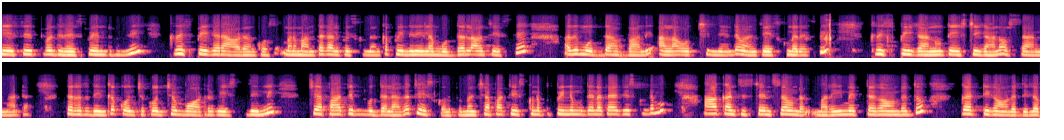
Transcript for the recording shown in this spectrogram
చేసేటువంటి రెసిపీ ఏంటిది? క్రిస్పీగా రావడం కోసం. మనం అంతా కలిపేసుకున్నాక పిండిని ఇలా ముద్దలా చేస్తే అది ముద్ద అవ్వాలి. అలా వచ్చింది అంటే మనం చేసుకున్న రెసిపీ క్రిస్పీగాను టేస్టీగాను వస్తాయి అనమాట తర్వాత దీంట్లో కొంచెం కొంచెం వాటర్ వేసి దీన్ని చపాతి ముద్దలాగా చేసుకోవాలి. ఇప్పుడు మనం చపాతి చేసుకున్నప్పుడు పిండి ముద్ద ఎలా తయారు చేసుకుంటాము? ఆ కన్సిస్టెన్సీలో ఉండాలి. మరీ మెత్తగా ఉండదు గట్టిగా ఉండదు ఇలా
